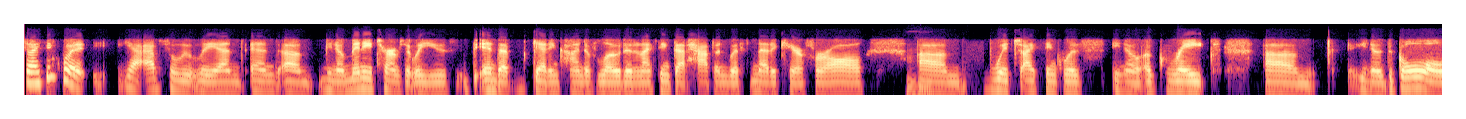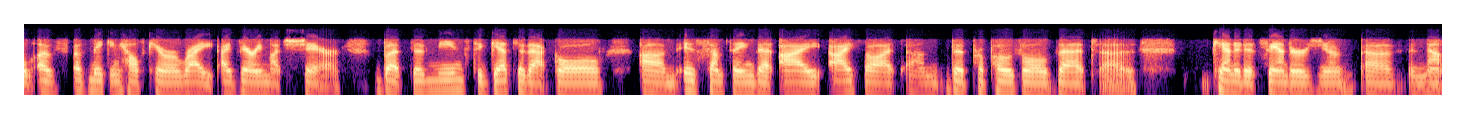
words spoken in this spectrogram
So I think what, yeah, absolutely, and and um, you know many terms that we use end up getting kind of loaded, and I think that happened with Medicare for all, mm-hmm. um, which I think was you know a great, um, you know, the goal of of making healthcare a right. I very much share, but the means to get to that goal um, is something that I I thought um, the proposal that uh, candidate Sanders, you know, uh, and now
